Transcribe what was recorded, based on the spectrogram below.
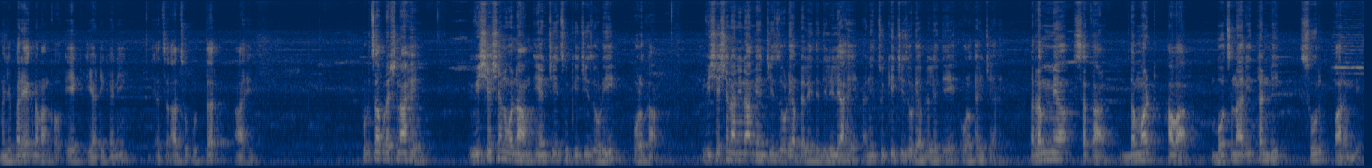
म्हणजे पर्याय क्रमांक एक या ठिकाणी याचं अचूक उत्तर आहे. पुढचा प्रश्न आहे विशेषण व नाम यांची चुकीची जोडी ओळखा. विशेषण आणि नाम यांची जोडी आपल्याला इथे दिलेली आहे आणि चुकीची जोडी आपल्याला इथे ओळखायची आहे. रम्य सकाळ दमट हवा बोचणारी थंडी सूर पारंबी.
